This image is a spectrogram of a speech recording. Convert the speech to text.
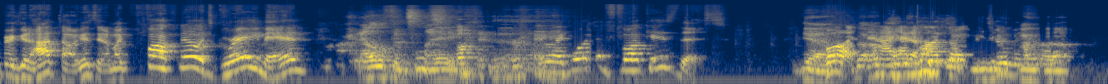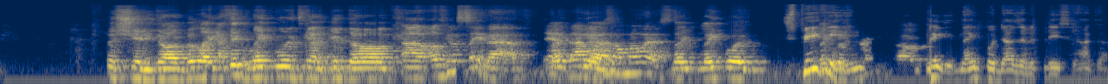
very good hot dog, is it? I'm like, fuck no, it's gray, man. Elephant's leg. I'm like, what the fuck is this? Yeah. But The- then I had a hot dog the, the shitty dog, but like I think Lakewood's got a good dog. Uh, I was gonna say that. Yeah, Like, that yeah. was on my list. Like Lakewood. Speaking, Lakewood's got a good dog. Lake- Lakewood does have a decent hot dog.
